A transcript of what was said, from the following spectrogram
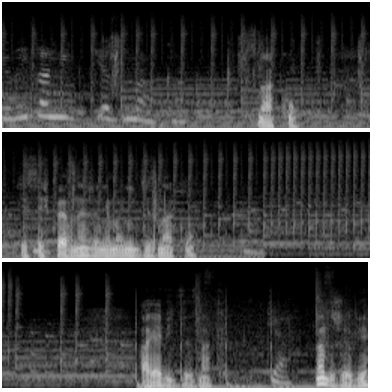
Nie widzę nigdzie znaka. Znaku. Jesteś pewny, że nie ma nigdzie znaku? A ja widzę znak. Gdzie? Na drzewie.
